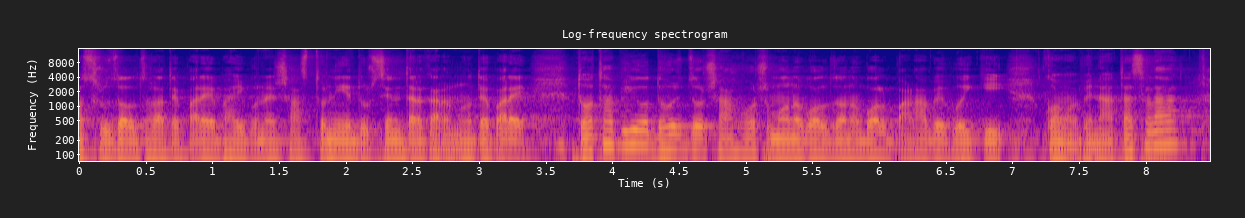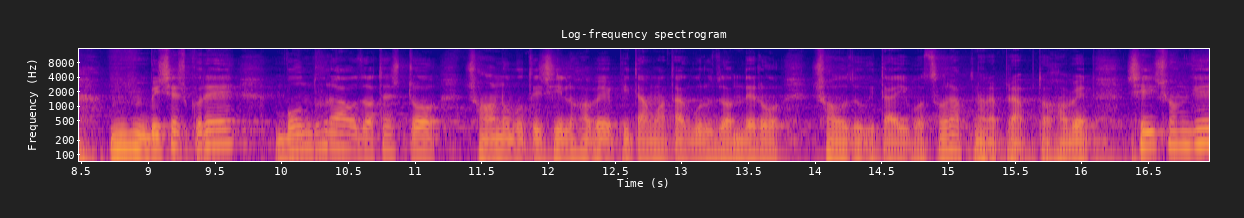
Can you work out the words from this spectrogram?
অশ্রুজল ছড়াতে পারে ভাই বোনের স্বাস্থ্য নিয়ে দুশ্চিন্তার কারণ হতে পারে, তথাপিও ধৈর্য, সাহস, মনোবল, জনবল বাড়াবে, বই কি কমাবে না। তাছাড়া বিশেষ করে বন্ধুরাও যথেষ্ট সহানুভূতিশীল হবে, পিতামাতা, গুরুজনদেরও সহযোগিতা এই বছর আপনারা প্রাপ্ত হবেন। সেই সঙ্গে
